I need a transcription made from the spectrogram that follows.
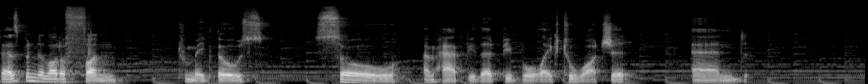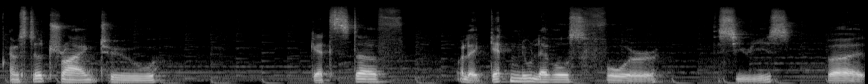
has been a lot of fun to make those, so I'm happy that people like to watch it. And I'm still trying to get stuff or like get new levels for the series, but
